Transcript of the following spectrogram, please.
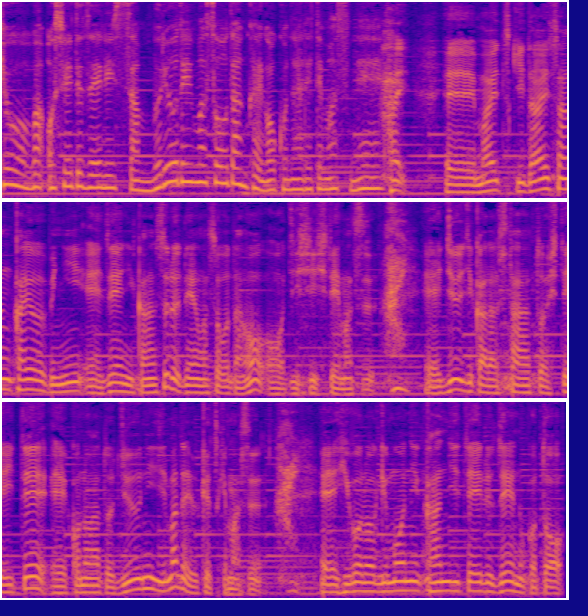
今日は教えて税理士さん無料電話相談会が行われてますね。はい、えー、毎月第3火曜日に、えー、税に関する電話相談を実施しています、はい。えー、10時からスタートしていて、えー、この後12時まで受け付けます、はい。えー、日頃疑問に感じている税のこと、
